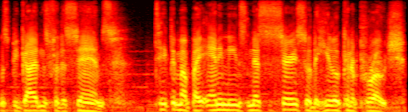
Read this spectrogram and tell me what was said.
Must be guidance for the SAMs. Take them out by any means necessary so the helo can approach.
